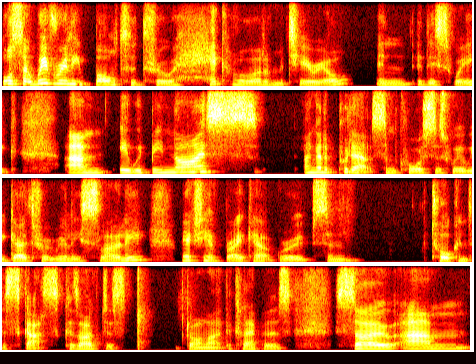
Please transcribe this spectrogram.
Also, we've really bolted through a heck of a lot of material in this week. Um, it would be nice. I'm going to put out some courses where we go through it really slowly. We actually have breakout groups and talk and discuss because I've just gone like the clappers. So um,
